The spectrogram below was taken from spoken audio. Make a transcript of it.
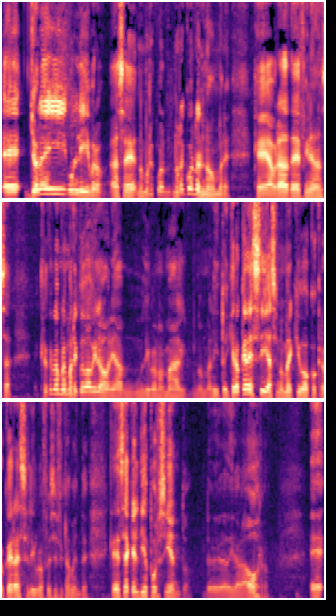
eh, yo leí un libro hace, no me recuerdo, no recuerdo el nombre, que habla de finanzas. Creo que el hombre más rico de Babilonia, un libro normal, normalito. Y creo que decía, si no me equivoco, creo que era ese libro específicamente, que decía que el 10% debe de ir al ahorro. Eh,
